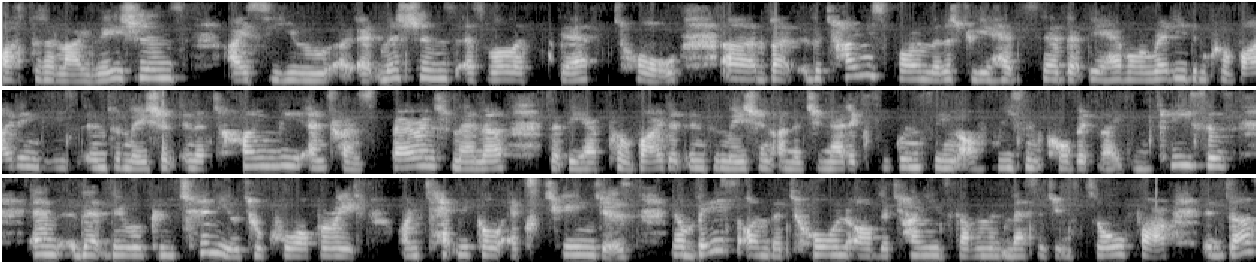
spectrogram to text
hospitalizations, ICU admissions, as well as death toll. Uh, but the Chinese Foreign Ministry had said that they have already been providing these information in a timely and transparent manner, that they have provided information on the genetic sequencing of recent COVID 19 cases, and that they will continue to cooperate on technical exchanges. Now, based on the tone of the Chinese government messaging so far, it does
